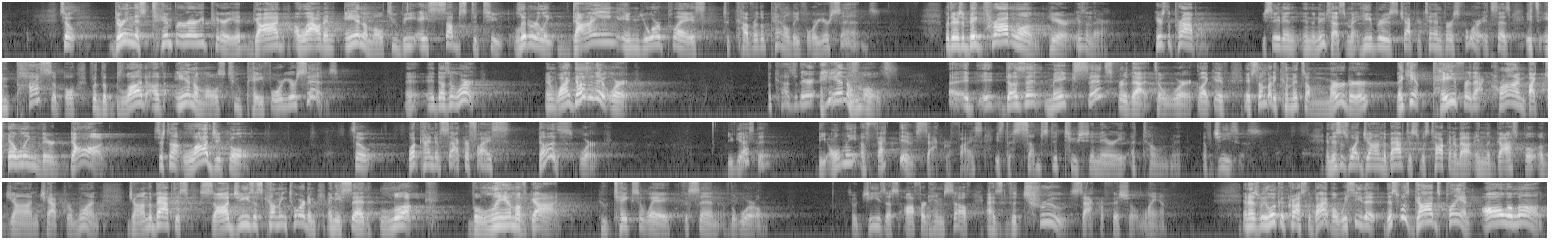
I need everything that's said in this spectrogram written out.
So during this temporary period, God allowed an animal to be a substitute, literally dying in your place to cover the penalty for your sins. But there's a big problem here, isn't there? Here's the problem. You see it in, in the New Testament, Hebrews chapter 10, verse 4. It says, It's impossible for the blood of animals to pay for your sins. It doesn't work. And why doesn't it work? Because they're animals. Uh, it, it doesn't make sense for that to work. Like if, if somebody commits a murder, they can't pay for that crime by killing their dog. It's just not logical. So, what kind of sacrifice does work? You guessed it. The only effective sacrifice is the substitutionary atonement of Jesus. And this is what John the Baptist was talking about in the Gospel of John, chapter 1. John the Baptist saw Jesus coming toward him, and he said, Look, the Lamb of God who takes away the sin of the world. So Jesus offered himself as the true sacrificial lamb. And as we look across the Bible, we see that this was God's plan all along.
